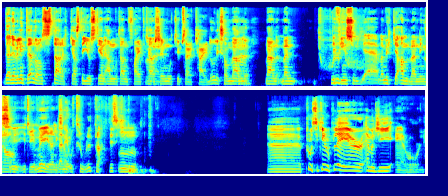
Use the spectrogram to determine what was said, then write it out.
den är väl inte en av de starkaste just i en en mot en fight Nej. kanske mot typ såhär Kaido liksom men. Men, men det finns så jävla mycket användningsutrymme i den liksom. Den är otroligt praktisk. Mm. Uh, Prosecutor Player MLG Airhorn.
